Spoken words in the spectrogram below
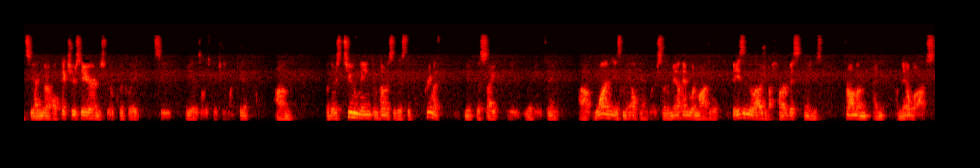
see, I can go to all pictures here and just real quickly see, yeah, there's always pictures of my kid. Um, but there's two main components of this that pretty much make the site a living thing. Uh, one is mail handler. So the mail handler module basically allows you to harvest things from a, a, a mailbox.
